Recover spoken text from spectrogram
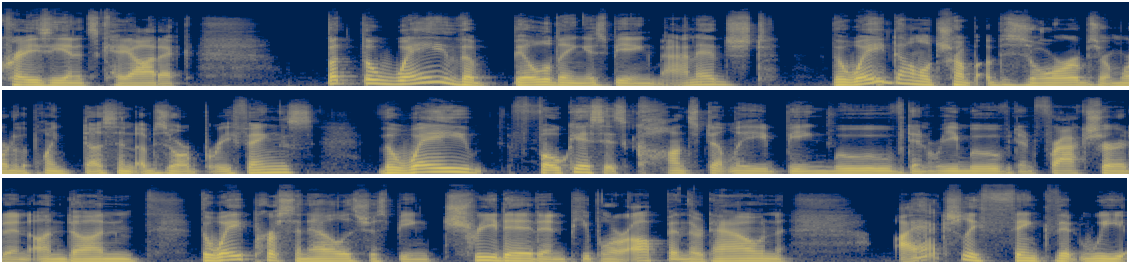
crazy and it's chaotic. But the way the building is being managed, the way Donald Trump absorbs, or more to the point, doesn't absorb briefings, the way focus is constantly being moved and removed and fractured and undone, the way personnel is just being treated and people are up and they're down, I actually think that we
